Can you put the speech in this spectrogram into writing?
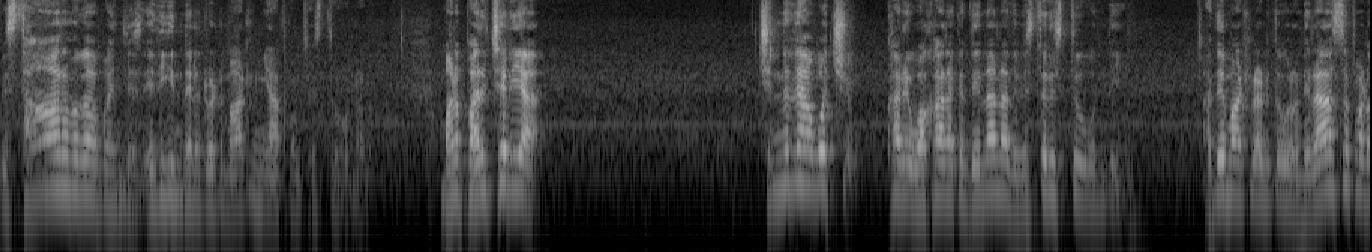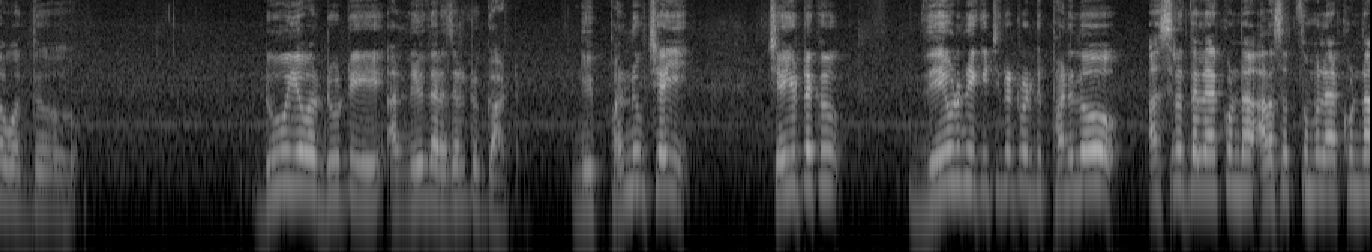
విస్తారముగా పనిచేసి ఎదిగిందనేటువంటి మాటను జ్ఞాపకం చేస్తూ ఉన్నాడు. మన పరిచర్య చిన్నదే అవ్వచ్చు కానీ ఒకనొక దినాన్ని అది విస్తరిస్తూ ఉంది. అదే మాట్లాడుతూ నిరాశ పడవద్దు do your duty and leave the result to God నీ పని నువ్వు చేయి. చేయుటకు దేవుడు నీకు ఇచ్చినటువంటి పనిలో అశ్రద్ధ లేకుండా అలసత్వం లేకుండా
